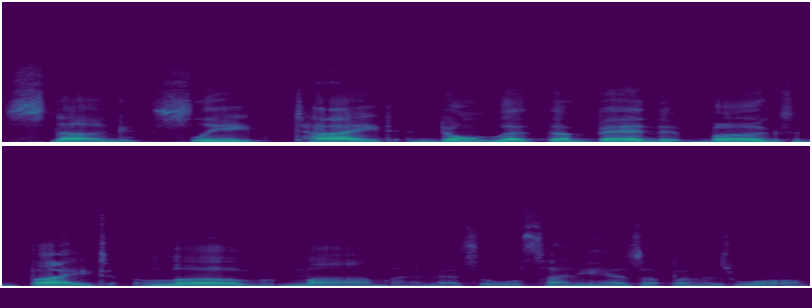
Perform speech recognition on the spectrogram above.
snug, sleep tight, don't let the bed bugs bite. Love, Mom. And that's a little sign he has up on his wall.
